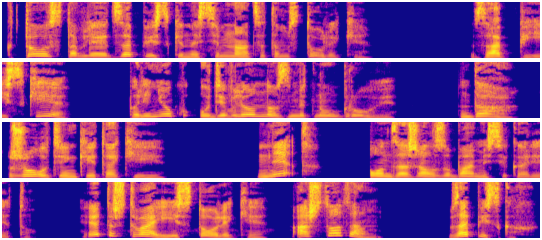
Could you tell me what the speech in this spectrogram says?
«Кто оставляет записки на семнадцатом столике?» «Записки?» Паренек удивленно взметнул брови. «Да, желтенькие такие». «Нет», — он зажал зубами сигарету. «Это ж твои столики. А что там? В записках?»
